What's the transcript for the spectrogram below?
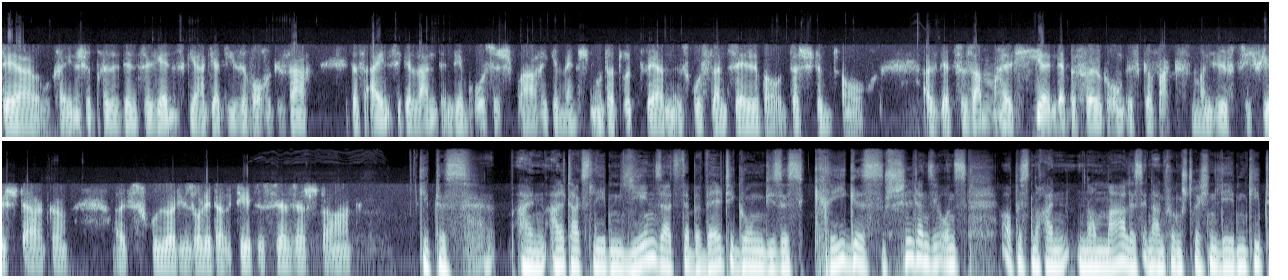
Der ukrainische Präsident Zelensky hat ja diese Woche gesagt, das einzige Land, in dem russischsprachige Menschen unterdrückt werden, ist Russland selber. Und das stimmt auch. Also der Zusammenhalt hier in der Bevölkerung ist gewachsen. Man hilft sich viel stärker als früher. Die Solidarität ist sehr, sehr stark. Gibt es ein Alltagsleben jenseits der Bewältigung dieses Krieges? Schildern Sie uns, ob es noch ein normales, in Anführungsstrichen, Leben gibt.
